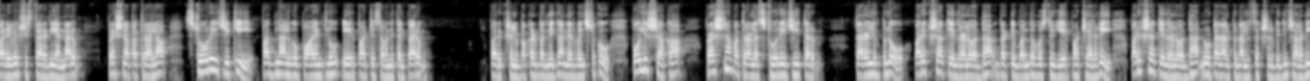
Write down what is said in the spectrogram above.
పర్యవేక్షిస్తారని అన్నారు. ప్రశ్నపత్రాల స్టోరేజీకి పద్నాలుగు పాయింట్లు ఏర్పాటు చేశామని తెలిపారు. పరీక్షలు పకడ్బందీగా నిర్వహించటకు పోలీస్ శాఖ ప్రశ్నపత్రాల స్టోరేజీ తర తరలింపులో పరీక్షా కేంద్రాల వద్ద గట్టి బందోబస్తు ఏర్పాటు చేయాలని పరీక్షా కేంద్రాల వద్ద నూట నలభై నాలుగు సెక్షన్లు విధించాలని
